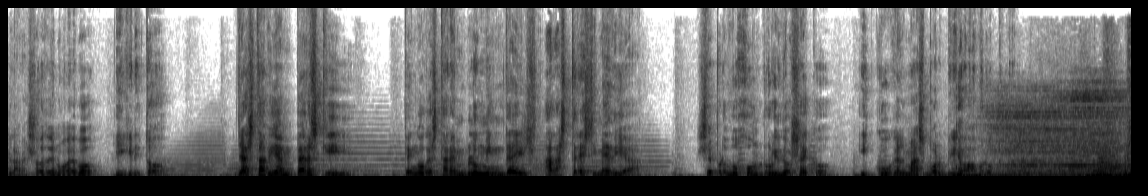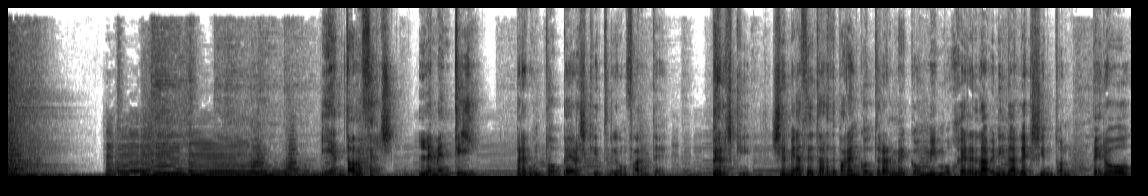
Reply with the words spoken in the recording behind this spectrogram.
la besó de nuevo y gritó: ¡Ya está bien, Persky! Tengo que estar en Bloomingdale's a las tres y media. Se produjo un ruido seco y Kugelmas volvió a Brooklyn. ¿Y entonces? ¿Le mentí? preguntó Persky triunfante. Persky, se me hace tarde para encontrarme con mi mujer en la avenida Lexington, pero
